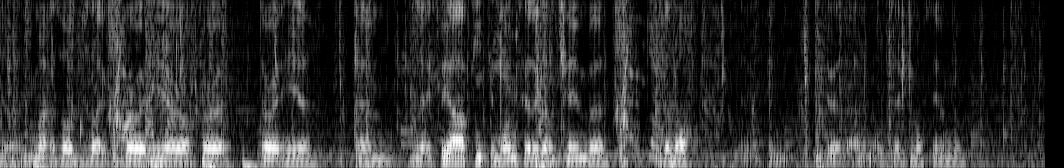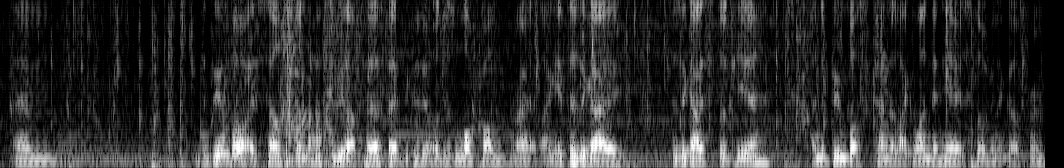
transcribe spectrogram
You know, you might as well just like throw it here or throw it, throw it here. Um, you know, if they are peeking long, say they've got a chamber with an off, you, know, you, can, you can do it there and it'll take them off the angle. Um, the boombot itself doesn't have to be that perfect because it'll just lock on, right? Like if there's a guy, if there's a guy stood here and the boombot's kind of like landing here, it's still going to go for him.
